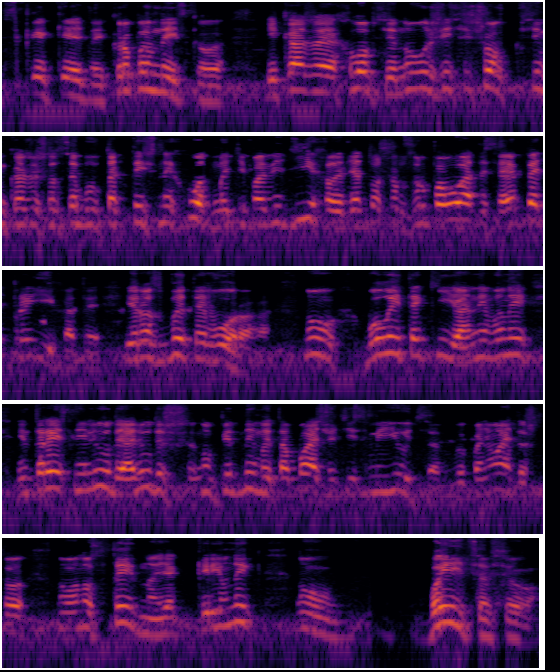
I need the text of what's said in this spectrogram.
з Кропивницького, і каже: хлопці, ну ви ж всім каже, що це був тактичний ход. Ми типа від'їхали для того, щоб згрупуватися, і опять приїхати і розбити ворога. Ну були такі, вони, вони інтересні люди, а люди ж ну під ними та бачать і сміються. Ви розумієте, що ну воно стидно, як керівник ну боїться всього.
